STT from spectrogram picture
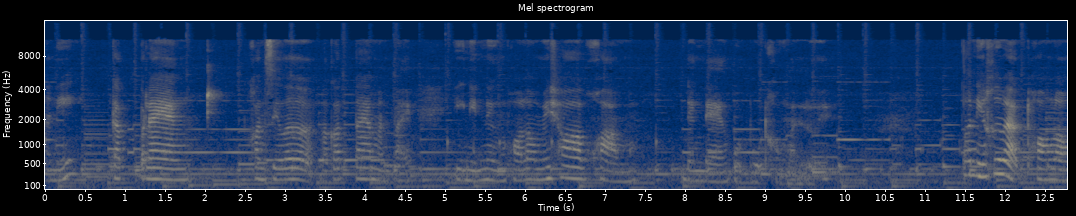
อันนี้กับแปรงคอนซีลเลอร์แล้วก็แต้มมันไปอีกนิดนึง เพราะเราไม่ชอบความแดงๆปูดๆของมันเลย ตอนนี้คือแบบท้องร้อง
